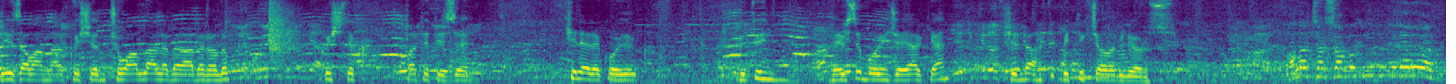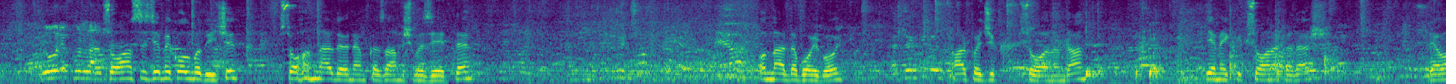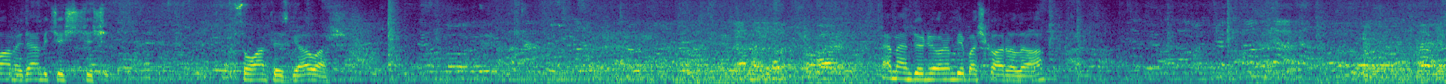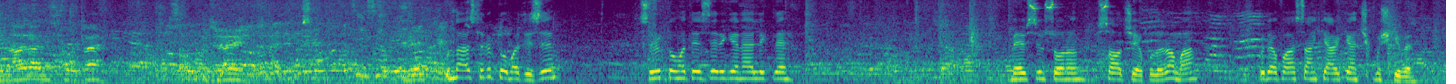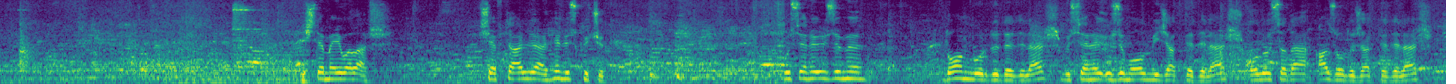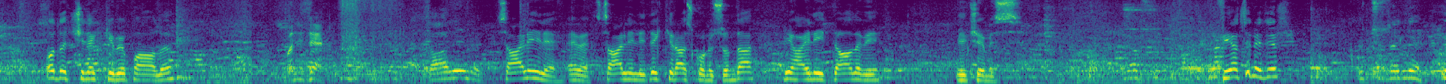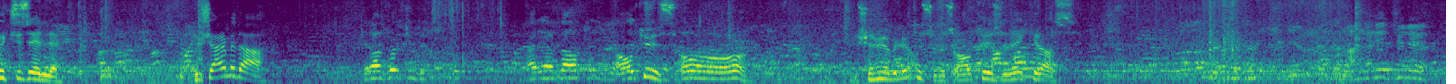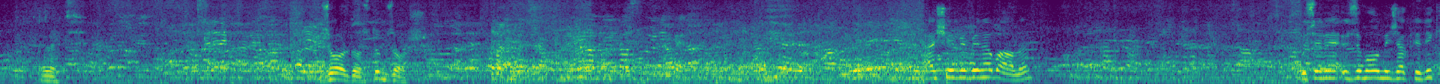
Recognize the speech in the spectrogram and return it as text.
Bir zamanlar kışın çuvallarla beraber alıp kışlık patatesi kilere koyduk. Bütün mevsim boyunca yerken şimdi artık bittikçe alabiliyoruz. Valla çarşamba günü birileri var. Nuri fırlan. Soğansız yemek olmadığı için soğanlar da önem kazanmış vaziyette. Onlar da boy boy. Arpacık soğanından yemeklik soğana kadar devam eden bir çeşit çeşit soğan tezgahı var. Hemen dönüyorum bir başka aralığa. Bunlar sırık domatesi. Sırık domatesleri genellikle mevsim sonu salça yapılır ama bu defa sanki erken çıkmış gibi. İşte meyveler. Şeftaliler henüz küçük. Bu sene üzümü don vurdu dediler. Bu sene üzüm olmayacak dediler. Olursa da az olacak dediler. O da çilek gibi pahalı. Manize. Salihli. Salihli, evet Salihli'de kiraz konusunda bir hayli iddialı bir ilçemiz. Fiyatı nedir? 350. 350. Düşer mi daha? Kiraz 400. Her yerde 600. 600. Oo. Düşünüyor biliyor musunuz? 600 liraya kiraz. Evet. Zor dostum zor. Her şey birbirine bağlı. Bu sene üzüm olmayacak dedik.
